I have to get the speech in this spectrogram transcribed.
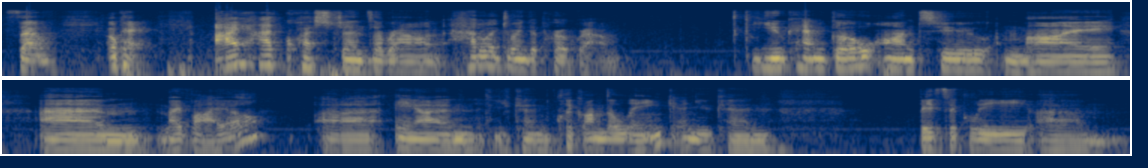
So, okay, I had questions around how do I join the program? You can go onto my um, my bio uh, and you can click on the link and you can basically um,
